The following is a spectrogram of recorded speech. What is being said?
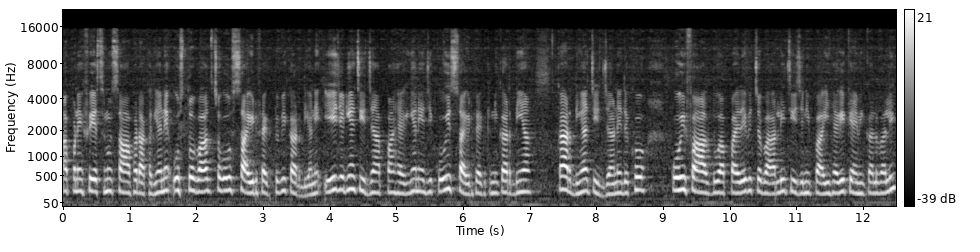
ਆਪਣੇ ਫੇਸ ਨੂੰ ਸਾਫ਼ ਰੱਖਦੀਆਂ ਨੇ, ਉਸ ਤੋਂ ਬਾਅਦ ਸਗੋਂ ਸਾਈਡ ਇਫੈਕਟ ਵੀ ਕਰਦੀਆਂ ਨੇ। ਇਹ ਜਿਹੜੀਆਂ ਚੀਜ਼ਾਂ ਆਪਾਂ ਹੈਗੀਆਂ ਨੇ ਜੀ, ਕੋਈ ਸਾਈਡ ਇਫੈਕਟ ਨਹੀਂ ਕਰਦੀਆਂ, ਘਰ ਦੀਆਂ ਚੀਜ਼ਾਂ ਨੇ। ਦੇਖੋ, ਕੋਈ ਫਾਲਤੂ ਆਪਾਂ ਇਹਦੇ ਵਿੱਚ ਬਾਹਰਲੀ ਚੀਜ਼ ਨਹੀਂ ਪਾਈ ਹੈਗੀ ਕੈਮੀਕਲ ਵਾਲੀ।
